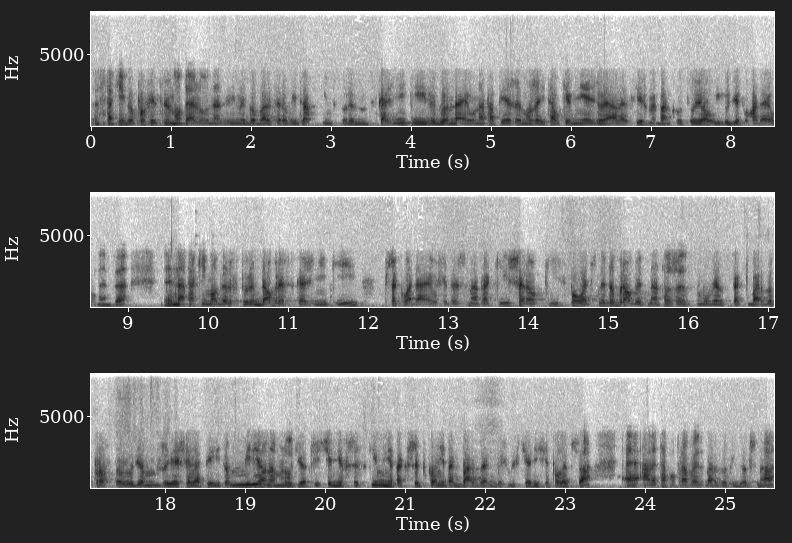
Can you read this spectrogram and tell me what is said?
z takiego powiedzmy modelu, nazwijmy go balcerowiczowskim, w którym wskaźniki wyglądają na papierze może i całkiem nieźle, ale firmy bankrutują i ludzie popadają w nędzę, na taki model, w którym dobre wskaźniki przekładają się też na taki szeroki społeczny dobrobyt, na to, że mówiąc tak bardzo prosto, ludziom żyje się lepiej i to milionom ludzi. Oczywiście nie wszystkim, nie tak szybko, nie tak bardzo, jakbyśmy chcieli się polepsza, e, ale ta poprawa jest bardzo widoczna.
